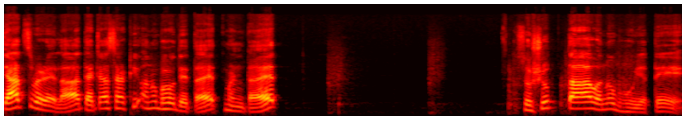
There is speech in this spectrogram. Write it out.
त्याच वेळेला त्याच्यासाठी अनुभव देत आहेत म्हणतायत सुषुप्तावनुभूयते.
